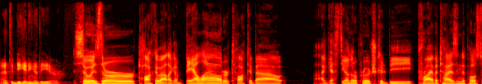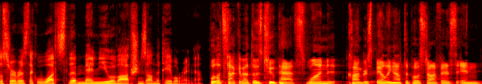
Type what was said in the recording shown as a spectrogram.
at the beginning of the year. So, is there talk about like a bailout or talk about, I guess the other approach could be privatizing the Postal Service? Like, what's the menu of options on the table right now? Well, let's talk about those two paths. One, Congress bailing out the post office and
